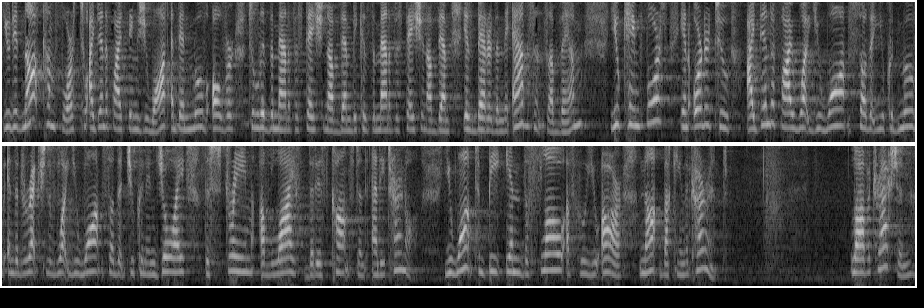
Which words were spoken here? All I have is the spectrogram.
You did not come forth to identify things you want and then move over to live the manifestation of them because the manifestation of them is better than the absence of them. You came forth in order to identify what you want so that you could move in the direction of what you want so that you can enjoy the stream of life that is constant and eternal. You want to be in the flow of who you are not bucking the current. Law of attraction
